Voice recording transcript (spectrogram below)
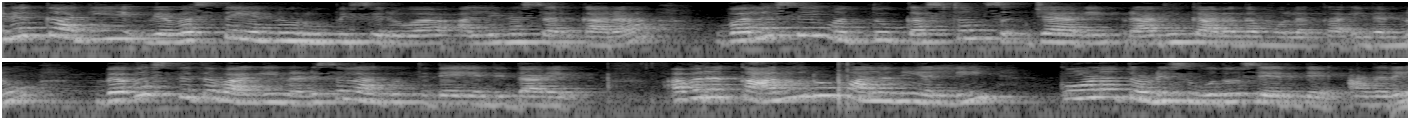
ಇದಕ್ಕಾಗಿ ವ್ಯವಸ್ಥೆಯನ್ನು ರೂಪಿಸಿರುವ ಅಲ್ಲಿನ ಸರ್ಕಾರ ವಲಸೆ ಮತ್ತು ಕಸ್ಟಮ್ಸ್ ಜಾರಿ ಪ್ರಾಧಿಕಾರದ ಮೂಲಕ ಇದನ್ನು ವ್ಯವಸ್ಥಿತವಾಗಿ ನಡೆಸಲಾಗುತ್ತಿದೆ ಎಂದಿದ್ದಾರೆ. ಅವರ ಕಾನೂನು ಪಾಲನೆಯಲ್ಲಿ ಕೋಳ ತೊಡಿಸುವುದು ಸೇರಿದೆ. ಆದರೆ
